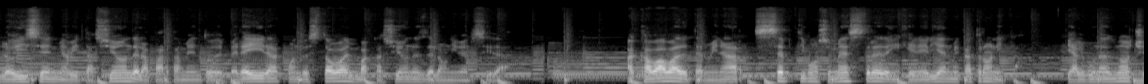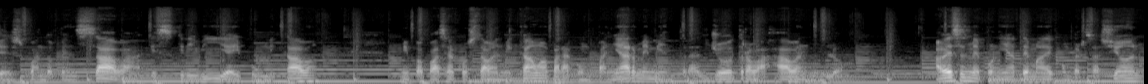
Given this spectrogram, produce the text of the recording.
Lo hice en mi habitación del apartamento de Pereira cuando estaba en vacaciones de la universidad. Acababa de terminar séptimo semestre de ingeniería en mecatrónica y algunas noches cuando pensaba, escribía y publicaba, mi papá se acostaba en mi cama para acompañarme mientras yo trabajaba en mi blog. A veces me ponía tema de conversación,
